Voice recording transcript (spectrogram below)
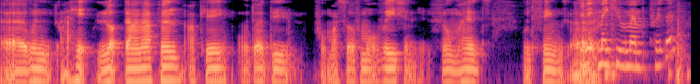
uh, when I hit lockdown happen, okay, what do I do? Put myself motivation, fill my head with things. Uh, Did it make you remember prison?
